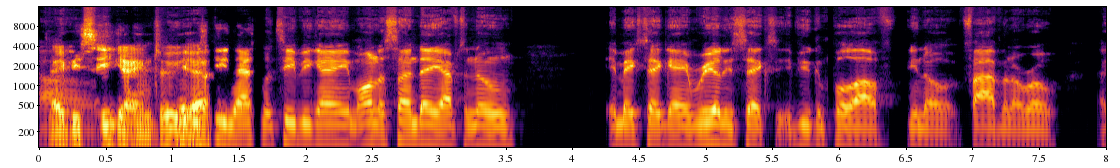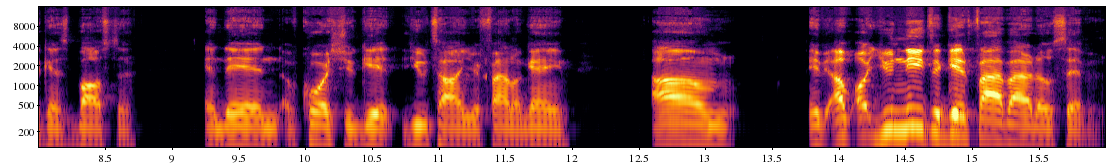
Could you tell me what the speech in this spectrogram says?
ABC Um, game too, yeah. ABC national TV game on a Sunday afternoon. It makes that game really sexy if you can pull off, you know, five in a row against Boston. And then, of course, you get Utah in your final game. Um, if uh, uh, you need to get five out of those seven,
